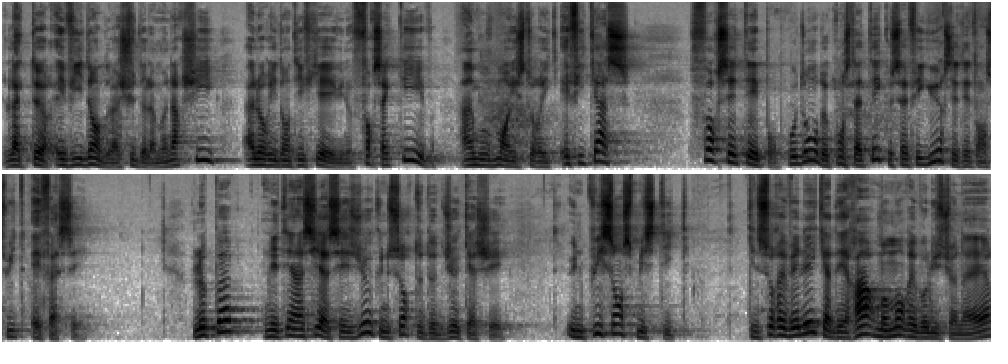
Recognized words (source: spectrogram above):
l'acteur évident de la chute de la monarchie, alors identifié une force active, un mouvement historique efficace, force était pour Proudhon de constater que sa figure s'était ensuite effacée. Le peuple n'était ainsi à ses yeux qu'une sorte de Dieu caché, une puissance mystique, qui ne se révélait qu'à des rares moments révolutionnaires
